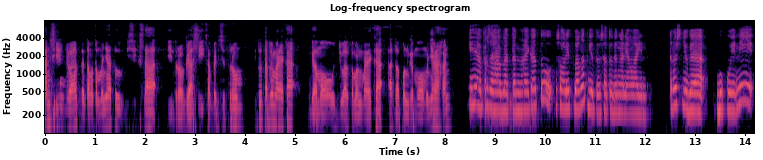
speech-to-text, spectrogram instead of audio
kan si Nyelat dan teman-temannya tuh disiksa, diinterogasi sampai disetrum itu tapi mereka nggak mau jual teman mereka ataupun nggak mau menyerah kan? Iya, persahabatan mereka tuh solid banget gitu satu dengan yang lain. Terus juga buku ini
